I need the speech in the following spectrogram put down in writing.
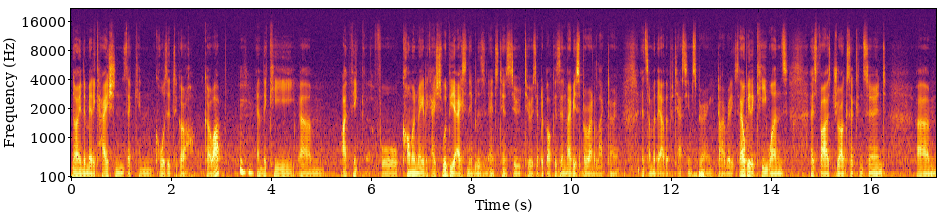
knowing the medications that can cause it to go go up, Mhm. and the key, um, I think, for common medications would be ACE inhibitors and angiotensin 2, 2 receptor blockers, and maybe spironolactone and some of the other potassium sparing diuretics. They'll be the key ones as far as drugs are concerned. Um,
